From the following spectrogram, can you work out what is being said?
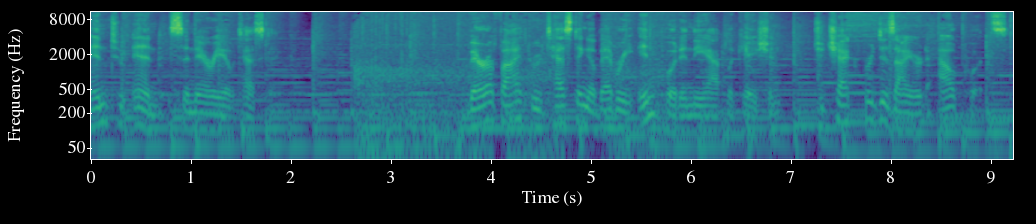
end-to-end -end scenario testing. Verify through testing of every input in the application to check for desired outputs.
